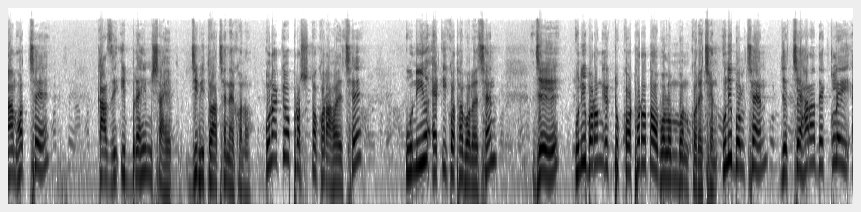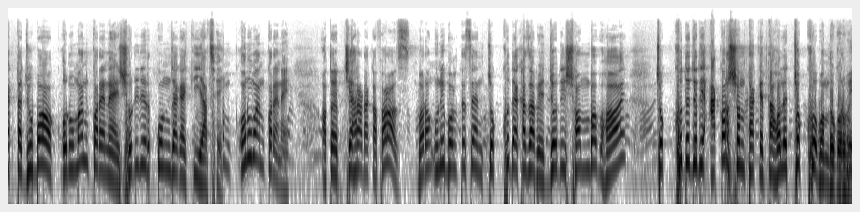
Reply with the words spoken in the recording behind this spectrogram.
নাম হচ্ছে কাজী ইব্রাহিম সাহেব জীবিত আছেন এখনও। ওনাকেও প্রশ্ন করা হয়েছে। উনিও একই কথা বলেছেন যে উনি বরং একটু কঠোরতা অবলম্বন করেছেন। উনি বলছেন যে চেহারা দেখলেই একটা যুবক অনুমান করে নেয় শরীরের কোন জায়গায় কি আছে। অনুমান করে নেয়। অতএব চেহারা ডাকা ফরজ। বরং উনি বলতেছেন, চক্ষু দেখা যাবে। যদি সম্ভব হয়, চক্ষুতে যদি আকর্ষণ থাকে, তাহলে চক্ষু বন্ধ করবে।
